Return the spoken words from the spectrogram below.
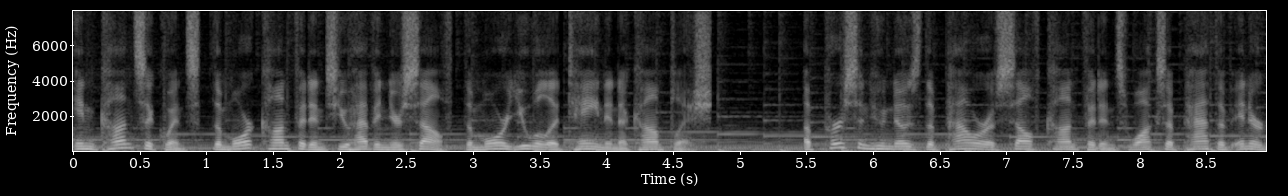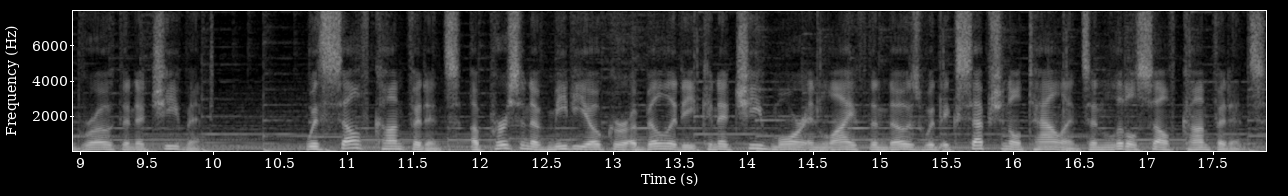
In consequence, the more confidence you have in yourself, the more you will attain and accomplish. A person who knows the power of self-confidence walks a path of inner growth and achievement. With self-confidence, a person of mediocre ability can achieve more in life than those with exceptional talents and little self-confidence.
